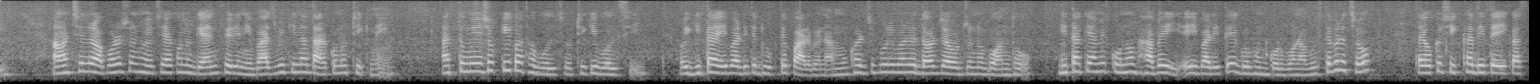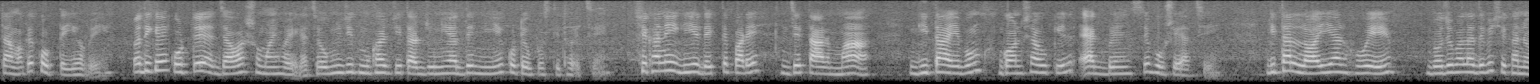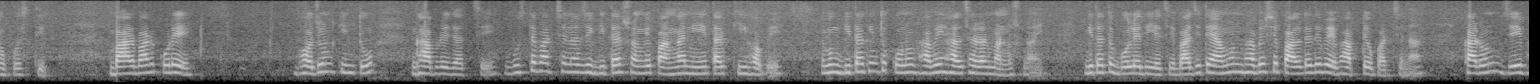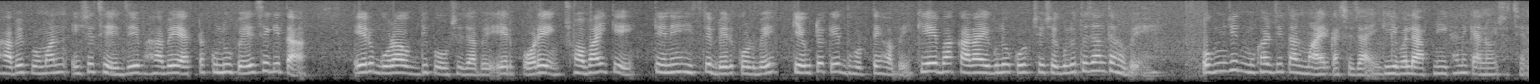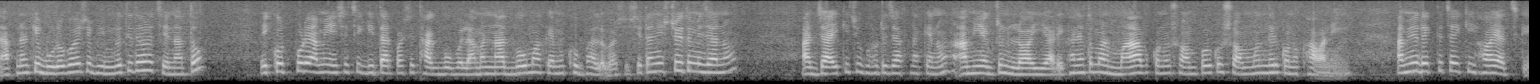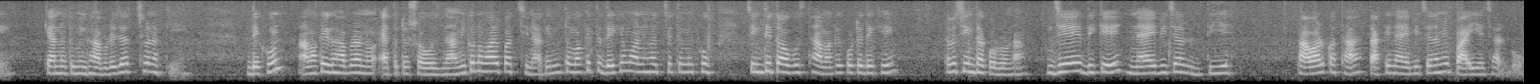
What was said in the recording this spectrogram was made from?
আমার ছেলের অপারেশন হয়েছে, এখনও জ্ঞান ফেরেনি, বাঁচবে কি না তার কোনো ঠিক নেই। আর তুমি এসব কি কথা বলছো? ঠিকই বলছি। ওই গীতা, এই বাড়িতে ঢুকতে পারবে না। মুখার্জি পরিবারের দরজা ওর জন্য বন্ধ। গীতাকে আমি কোনোভাবেই এই বাড়িতে গ্রহণ করব না, বুঝতে পেরেছ? তাই ওকে শিক্ষা দিতে এই কাজটা আমাকে করতেই হবে। ওদিকে কোর্টে যাওয়ার সময় হয়ে গেছে। অগ্নিজিৎ মুখার্জি তার জুনিয়রদের নিয়ে কোর্টে উপস্থিত হয়েছে। সেখানেই গিয়ে দেখতে পারে যে তার মা গীতা এবং গনসা উকিল এক ব্রেঞ্চে বসে আছে। গীতার লয়ার হয়ে ব্রজবালা দেবী সেখানে উপস্থিত। বারবার করে ভজন কিন্তু ঘাবড়ে যাচ্ছে। বুঝতে পারছে না যে গীতার সঙ্গে পাঙ্গা নিয়ে তার কি হবে। এবং গীতা কিন্তু কোনোভাবেই হাল ছাড়ার মানুষ নয়। গীতা তো বলে দিয়েছে, বাজিটা এমনভাবে সে পাল্টে দেবে ভাবতেও পারছে না। কারণ যেভাবে প্রমাণ এসেছে যেভাবে একটা কুলু পেয়েছে গীতা, এর গোড়া অবধি পৌঁছে যাবে। এরপরে সবাইকে টেনে হিসড়ে বের করবে, কেউটাকে ধরতে হবে। কে বা কারা এগুলো করছে সেগুলো তো জানতে হবে। অগ্নিজিৎ মুখার্জি তার মায়ের কাছে যায়, গিয়ে বলে, আপনি এখানে কেন এসেছেন? আপনার কি বুড়ো বয়সে ভীমরতি ধরেছে না তো? এই কোট পরে আমি এসেছি, গীতার পাশে থাকব বলে। আমার নাত বৌমাকে আমি খুব ভালোবাসি। সেটা নিশ্চয়ই তুমি জানো? আর যাই কিছু ঘটে যাক না কেন, আমি একজন লয়ার এখানে তোমার মা কোনো সম্পর্ক সম্বন্ধের কোনো খাওয়া নেই। আমিও দেখতে চাই কি হয় আজকে। কেন তুমি ঘাবড়ে যাচ্ছ নাকি? দেখুন, আমাকে ঘাবড়ানো এতটা সহজ না, আমি কোনো ভয় পাচ্ছি না, কিন্তু তোমাকে তো দেখে মনে হচ্ছে তুমি খুব চিন্তিত অবস্থা আমাকে কোটে দেখে। তবে চিন্তা করো না, যে দিকে ন্যায় বিচার দিয়ে পাওয়ার কথা, তাকে ন্যায় বিচার আমি পাইয়ে ছাড়বো।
